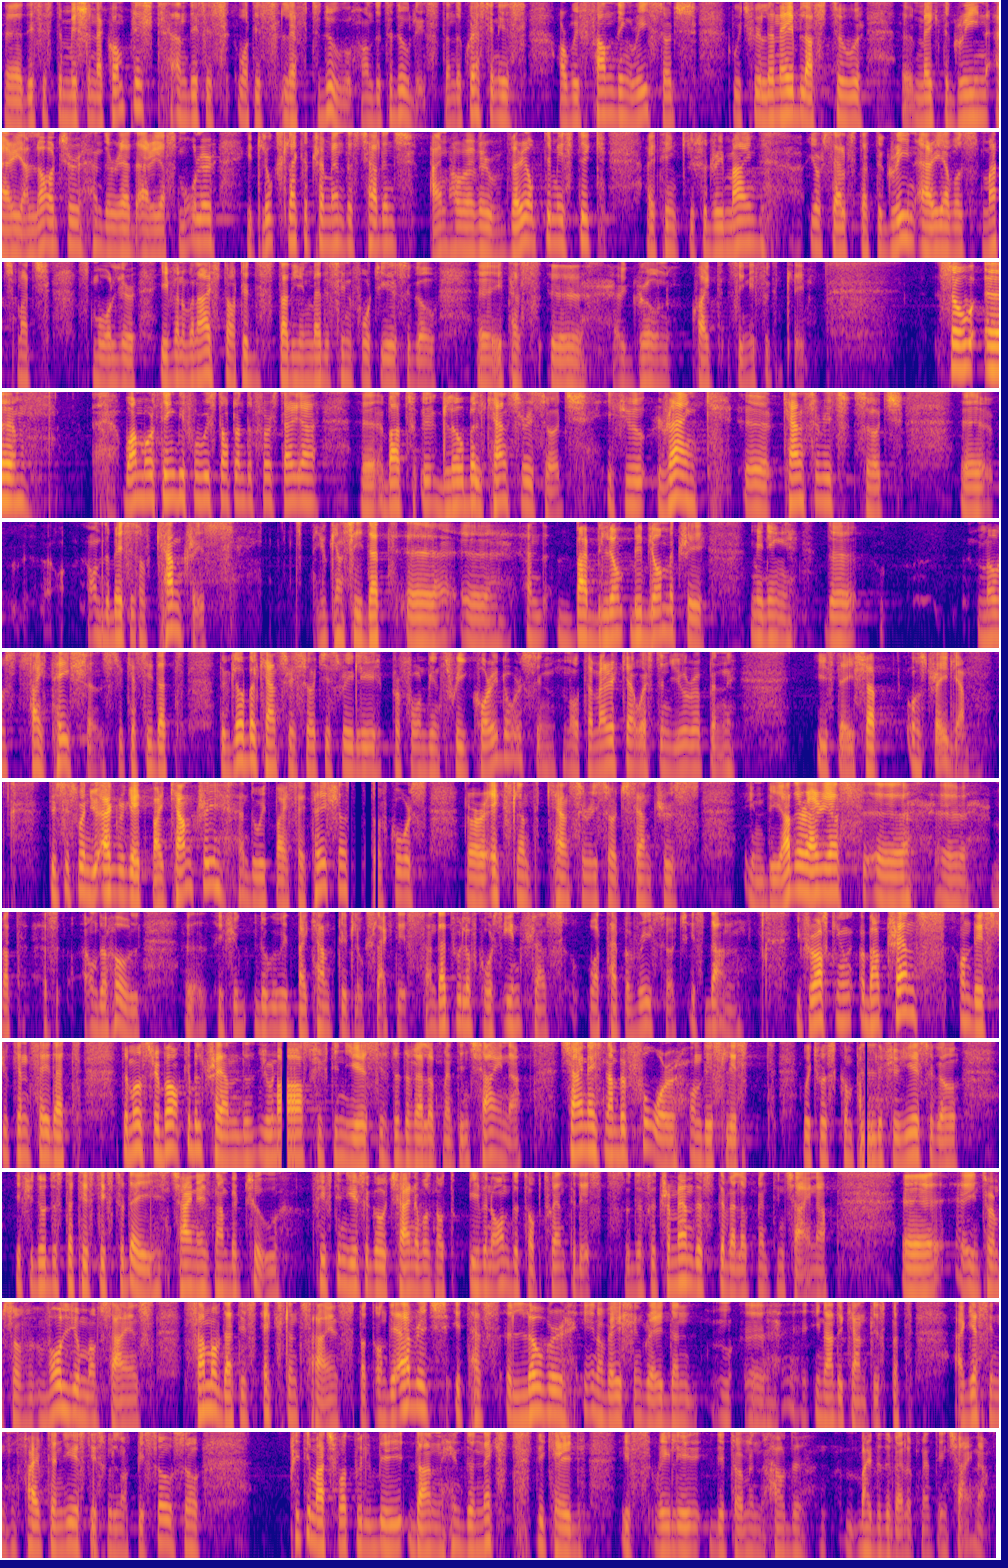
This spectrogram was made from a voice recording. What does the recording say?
Uh, this is the mission accomplished, and this is what is left to do on the to-do list. And the question is, are we funding research which will enable us to uh, make the green area larger and the red area smaller? It looks like a tremendous challenge. I'm, however, very optimistic. I think you should remind yourselves that the green area was much, much smaller. Even when I started studying medicine 40 years ago, uh, it has uh, grown quite significantly. So um, one more thing before we start on the first area uh, about uh, global cancer research. If you rank uh, cancer research uh, on the basis of countries, you can see that, uh, uh, and by bibliometry, meaning the most citations, you can see that the global cancer research is really performed in three corridors in North America, Western Europe, and East Asia. Australia. This is when you aggregate by country and do it by citations. Of course, there are excellent cancer research centers in the other areas, uh, uh, but as, on the whole, uh, if you do it by country, it looks like this. And that will, of course, influence what type of research is done. If you're asking about trends on this, you can say that the most remarkable trend during the last 15 years is the development in China. China is number four on this list, which was compiled a few years ago. If you do the statistics today, China is number two. 15 years ago, China was not even on the top 20 list. So there's a tremendous development in China. Uh, in terms of volume of science. Some of that is excellent science, but on the average, it has a lower innovation grade than uh, in other countries. But I guess in five, ten years, this will not be so. So pretty much what will be done in the next decade is really determined how the, by the development in China.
